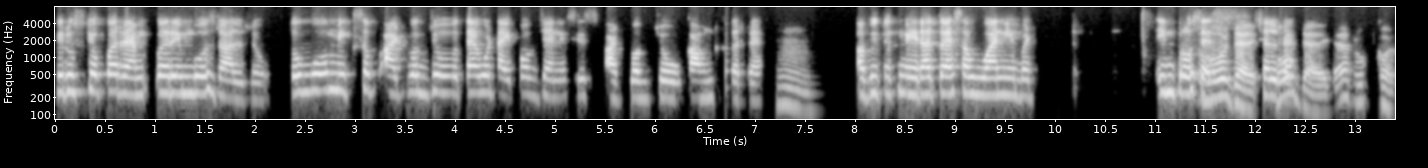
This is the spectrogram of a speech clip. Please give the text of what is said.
फिर उसके ऊपर रेनबोज डाल रहे हो तो वो मिक्सअप आर्टवर्क जो होता है वो टाइप ऑफ़ जेनेसिस आर्टवर्क जो काउंट कर रहा है। hmm. अभी तक मेरा तो ऐसा हुआ नहीं है बट इन प्रोसेस हो जाए, चल रहा है। जाएगा रुक कौन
